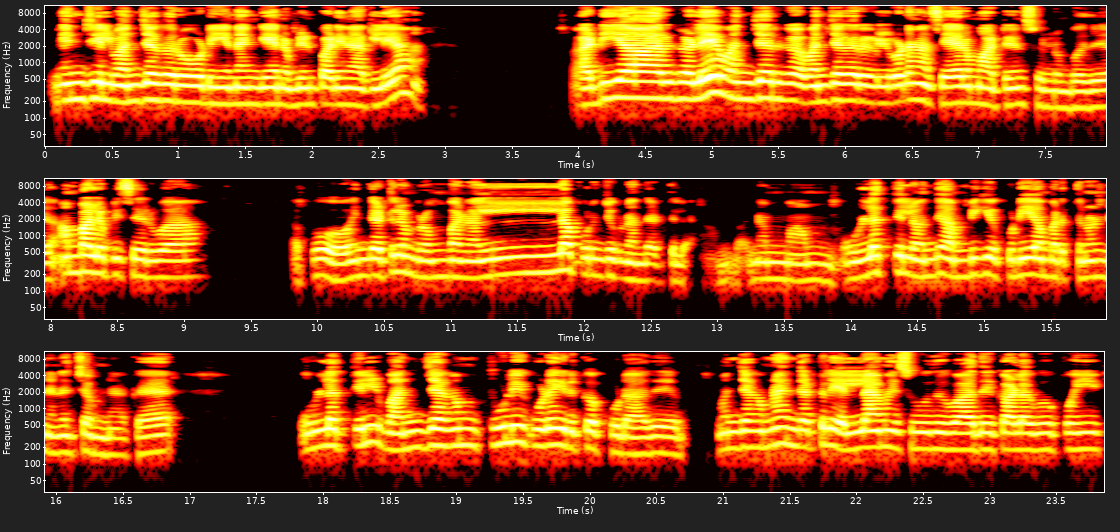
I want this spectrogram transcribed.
நெஞ்சில் வஞ்சகரோடு இணங்கேன் அப்படின்னு பாடினார் இல்லையா? அடியார்களே வஞ்சகர்கள் வஞ்சகர்களோட நான் சேர மாட்டேன்னு சொல்லும்போது அம்பாள் எப்படி சேருவா? அப்போது இந்த இடத்துல நம்ம ரொம்ப நல்லா புரிஞ்சுக்கணும் அந்த இடத்துல. நம்ம அம்- உள்ளத்தில் வந்து அம்பிகை குடியமர்த்தணும்னு நினச்சோம்னாக்க உள்ளத்தில் வஞ்சகம் துளி கூட இருக்கக்கூடாது. வஞ்சகம்னா இந்த இடத்துல எல்லாமே சூதுவாது களவு பொய்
